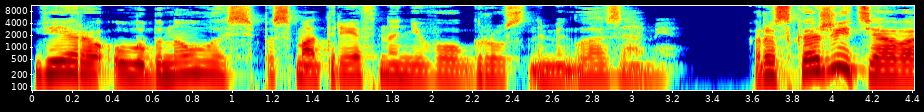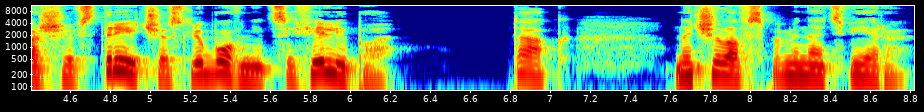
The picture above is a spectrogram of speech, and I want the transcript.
Вера улыбнулась, посмотрев на него грустными глазами. Расскажите о вашей встрече с любовницей Филиппа. Так, начала вспоминать Вера.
